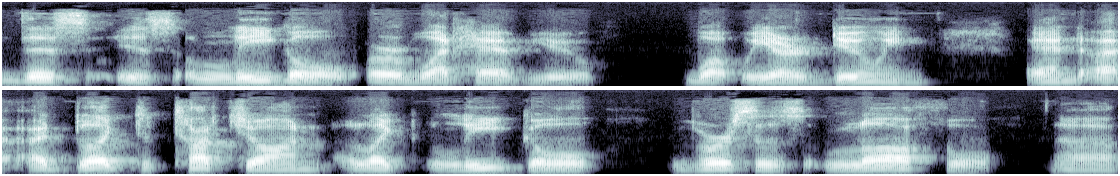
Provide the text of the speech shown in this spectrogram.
this is legal or what have you, what we are doing? And I, I'd like to touch on like legal versus lawful. Uh,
